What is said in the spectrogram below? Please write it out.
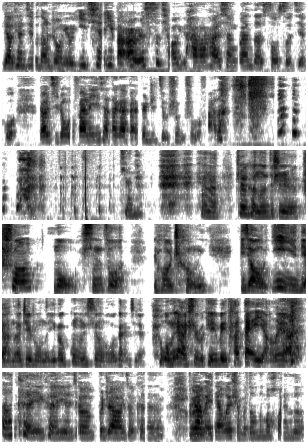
聊天记录当中有一千一百二十四条与哈哈哈相关的搜索结果，然后其中我翻了一下，大概百分之九十五是我发的。天呐，天呐，这可能就是双某星座，然后成。比较 E 一点的这种的一个共性了，我感觉我们俩是不是可以为他代言了呀？啊，可以可以，就不知道就可能不知道每天为什么都那么欢乐，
